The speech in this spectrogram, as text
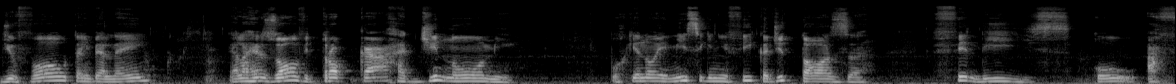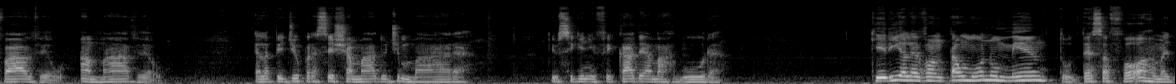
de volta em Belém, ela resolve trocar de nome, porque Noemi significa ditosa, feliz ou afável, amável. Ela pediu para ser chamado de Mara que o significado é amargura. Queria levantar um monumento dessa forma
